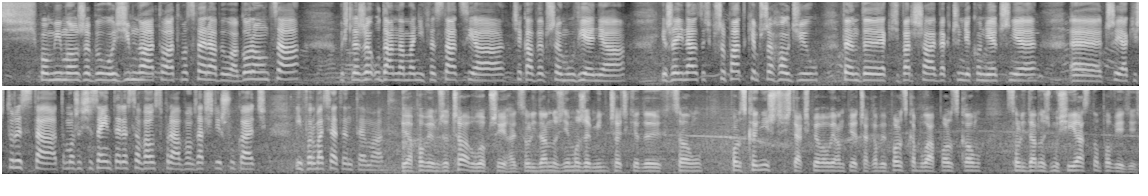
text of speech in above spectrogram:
pomimo że było zimno, a to atmosfera była gorąca. Myślę, że udana manifestacja, ciekawe przemówienia. Jeżeli nawet ktoś przypadkiem przechodził tędy jakiś warszawiak, czy niekoniecznie, e, czy jakiś turysta, to może się zainteresował sprawą, zacznie szukać informacji na ten temat. Ja powiem, że trzeba było przyjechać. Solidarność nie może milczeć, kiedy chcą Polskę niszczyć, tak śpiewał Jan Pieczak. Aby Polska była Polską, Solidarność musi jasno powiedzieć.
